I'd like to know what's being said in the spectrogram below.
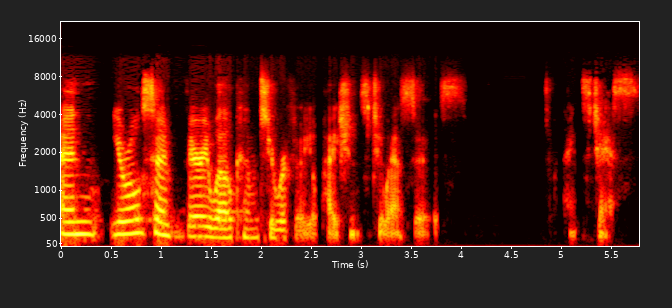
And you're also very welcome to refer your patients to our service. Thanks, Jess.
